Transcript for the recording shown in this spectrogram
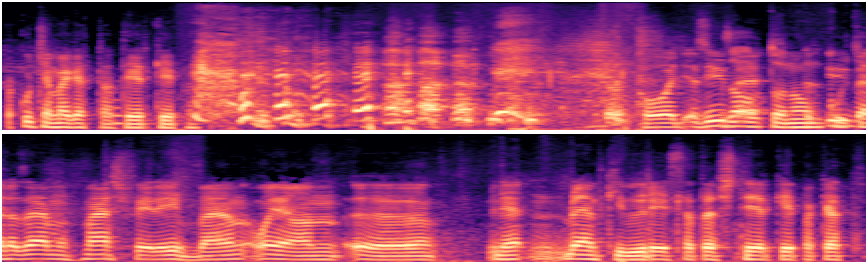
A kutya megette a térképet. hogy az Uber, autonóm az, kutya. Uber az elmúlt másfél évben olyan ö, re- rendkívül részletes térképeket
